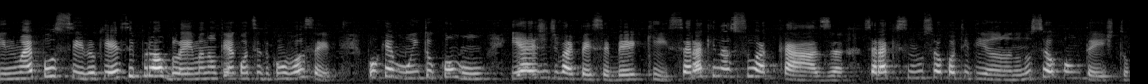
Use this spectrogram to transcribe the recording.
que não é possível que esse problema não tenha acontecido com você, porque é muito comum. E aí a gente vai perceber que, será que na sua casa, será que no seu cotidiano, no seu contexto,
